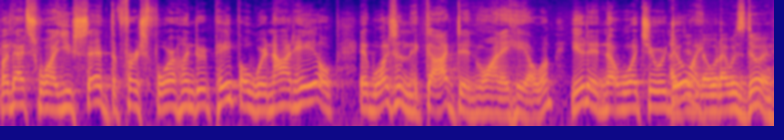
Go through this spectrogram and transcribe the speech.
Well, that's why you said the first 400 people were not healed. It wasn't that God didn't want to heal them. You didn't know what you were doing. I didn't know what I was doing.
